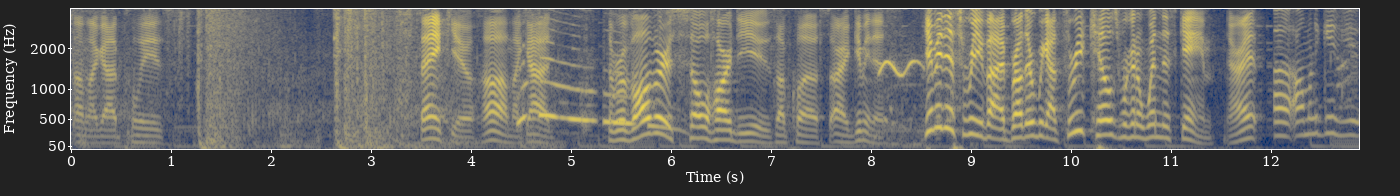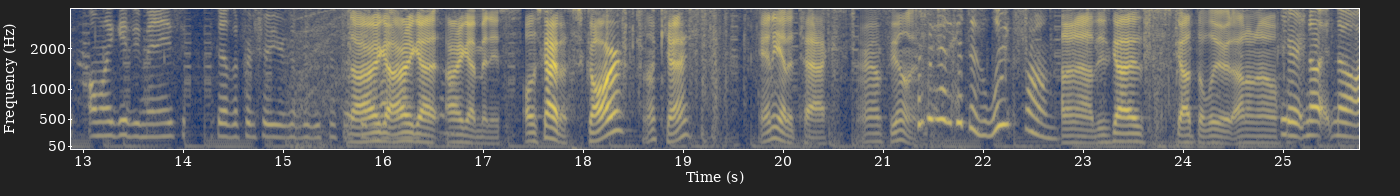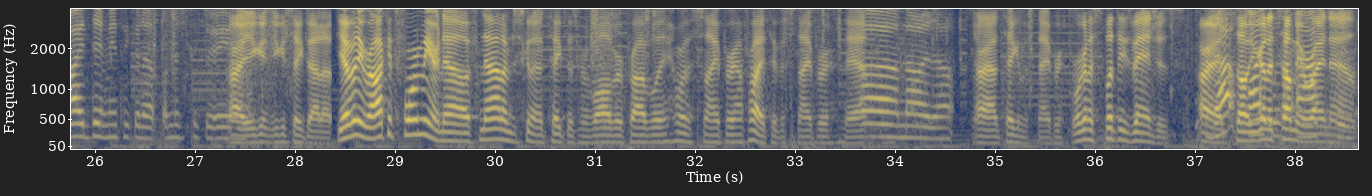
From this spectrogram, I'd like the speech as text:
Oh my god, please. Thank you. Oh my god. The revolver is so hard to use up close. Alright, give me this. Give me this revive, brother. We got three kills. We're gonna win this game. Alright? Uh, I'm gonna give you. I'm gonna give you minis because I'm pretty sure you're gonna be the first. No, I already got, I already got, I already got minis. Oh, this guy had a scar? Okay. And he had attack. Right, I'm feeling it. Where'd you guys get this loot from? I don't know. These guys got the loot. I don't know. Here, no, no, I didn't mean to pick it up. I meant to pick the AR. All right, you can you can take that up. Do you have any rockets for me or no? If not, I'm just gonna take this revolver probably, or the sniper. I'll probably take the sniper. Yeah. Uh, no, I don't. All right, I'm taking the sniper. We're gonna split these bandages. All right, That so you're gonna tell me right now.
